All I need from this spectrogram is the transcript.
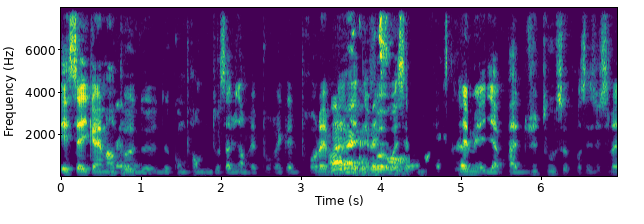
essayent quand même un peu de, de, comprendre d'où ça vient, mais pour régler le problème. Ouais, des fois, c'est vraiment extrême et il n'y a pas du tout ce processus-là.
